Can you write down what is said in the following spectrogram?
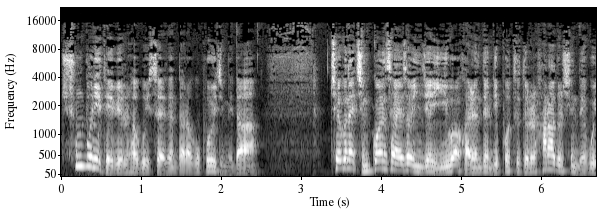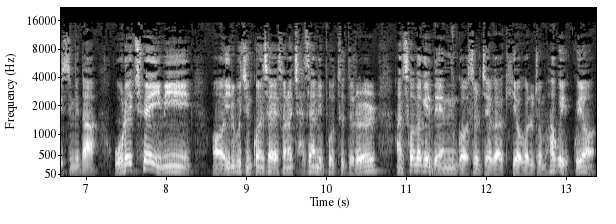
충분히 대비를 하고 있어야 된다라고 보여집니다. 최근에 증권사에서 이제 이와 관련된 리포트들을 하나둘씩 내고 있습니다. 올해 초에 이미 어, 일부 증권사에서는 자세한 리포트들을 한 서너 개 낸 것을 제가 기억을 좀 하고 있고요.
